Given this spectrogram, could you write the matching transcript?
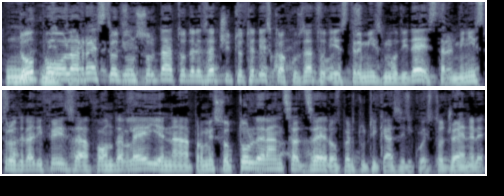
Dopo l'arresto di un soldato dell'esercito tedesco accusato di estremismo di destra, il ministro della difesa von der Leyen ha promesso tolleranza zero per tutti i casi di questo genere.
